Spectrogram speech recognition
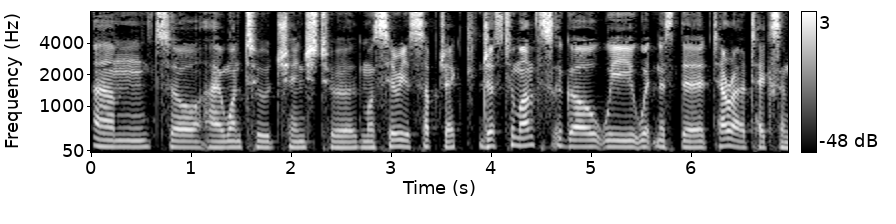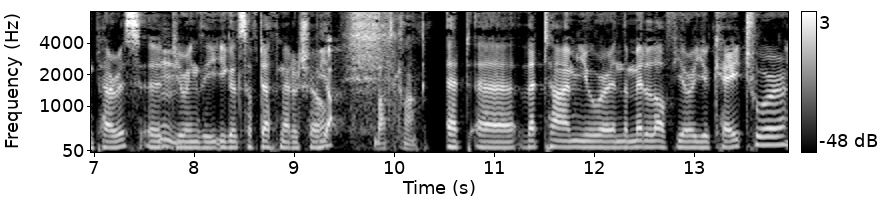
Um, so I want to change to a more serious subject. Just two months ago, we witnessed the terror attacks in Paris uh, during the Eagles of Death Metal show. yeah, Bataclan. At uh, that time, you were in the middle of your UK tour,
